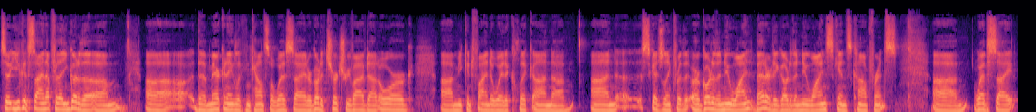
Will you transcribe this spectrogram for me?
so you can sign up for that. You can go to the um, uh, the American Anglican Council website or go to churchrevive.org. Um, you can find a way to click on uh, on uh, scheduling for the or go to the new wine. Better to go to the new wineskins conference um, website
